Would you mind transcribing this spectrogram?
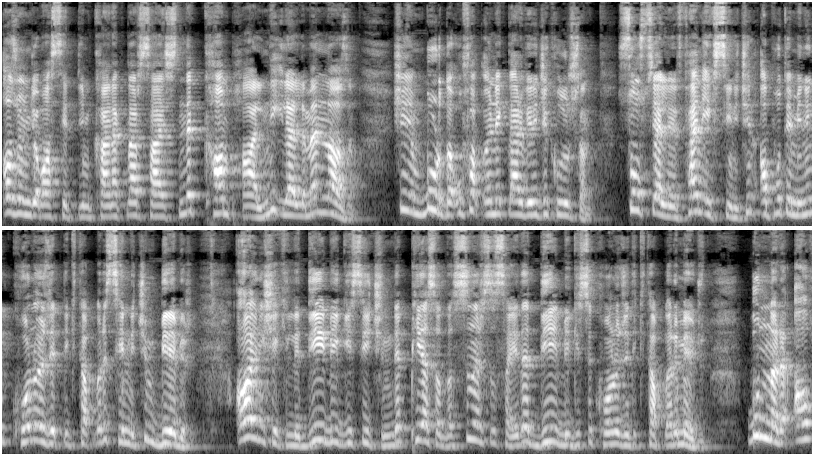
az önce bahsettiğim kaynaklar sayesinde kamp halinde ilerlemen lazım. Şimdi burada ufak örnekler verecek olursam sosyal ve fen eksiğin için Apotemi'nin konu özetli kitapları senin için birebir. Aynı şekilde dil bilgisi için de piyasada sınırsız sayıda dil bilgisi konu kitapları mevcut. Bunları al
